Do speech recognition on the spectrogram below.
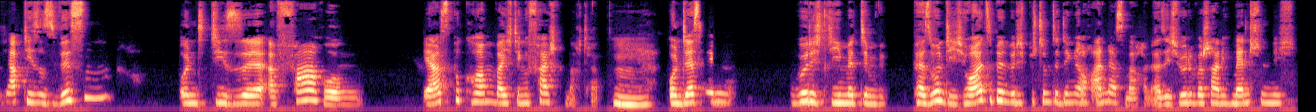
ich habe dieses Wissen und diese Erfahrung erst bekommen, weil ich Dinge falsch gemacht habe. Mhm. Und deswegen würde ich die mit dem Person, die ich heute bin, würde ich bestimmte Dinge auch anders machen. Also ich würde wahrscheinlich Menschen nicht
